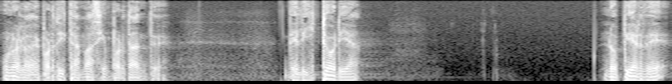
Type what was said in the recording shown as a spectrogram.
uno de los deportistas más importantes de la historia, no pierde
